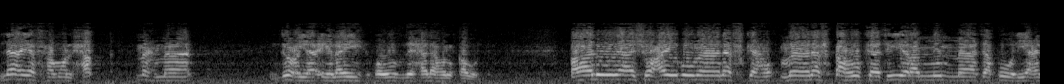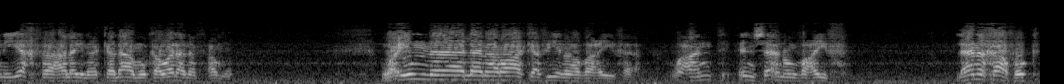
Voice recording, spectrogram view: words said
لا يفهم الحق مهما دعي إليه ووضح له القول. قالوا يا شعيب ما نفقه ما نفقه كثيرا مما تقول يعني يخفى علينا كلامك ولا نفهمه. وإنا لنراك فينا ضعيفا وأنت إنسان ضعيف. لا نخافك.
